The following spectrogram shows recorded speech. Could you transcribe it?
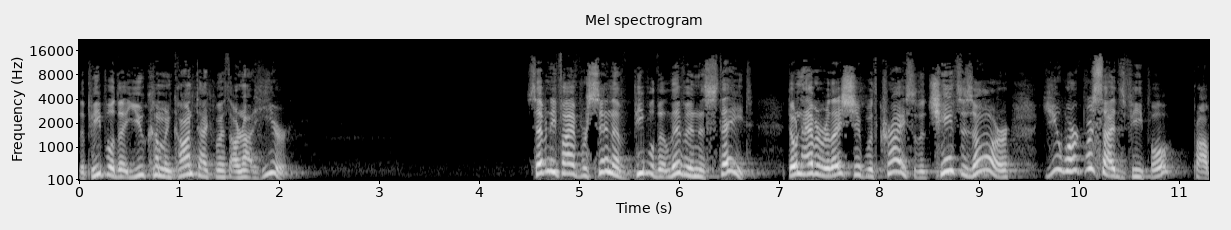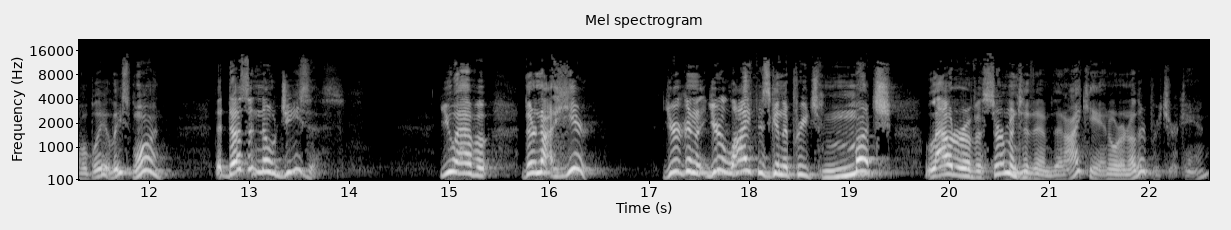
The people that you come in contact with are not here. 75% of people that live in this state don't have a relationship with Christ. So the chances are you work besides people, probably at least one, that doesn't know Jesus. You have a they're not here. You're gonna your life is gonna preach much louder of a sermon to them than I can or another preacher can.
